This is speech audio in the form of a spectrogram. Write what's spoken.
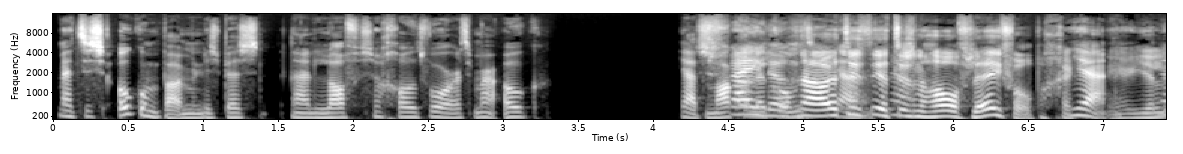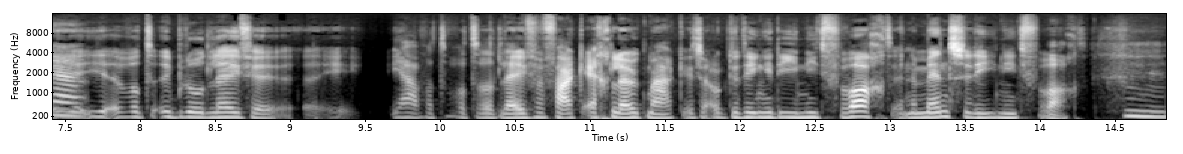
Maar het is ook op een bepaalde manier dus best... Nou, laf is een groot woord, maar ook... Ja, het is makkelijk om... Nou, het, ja. is, het is een half leven op een gekke Ja. manier. Je, Ja. je- je- wat, ik bedoel, het leven... Ja, wat, wat het leven vaak echt leuk maakt... is ook de dingen die je niet verwacht. En de mensen die je niet verwacht. Mhm.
